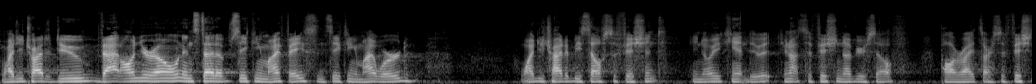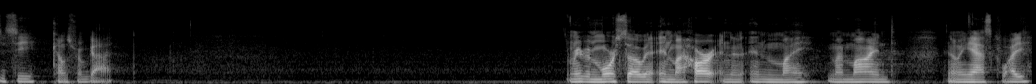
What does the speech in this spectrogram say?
Why'd you try to do that on your own instead of seeking my face and seeking my word? Why'd you try to be self sufficient? You know you can't do it. You're not sufficient of yourself. Paul writes, Our sufficiency comes from God. or even more so in my heart and in my, my mind. You know, he why,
